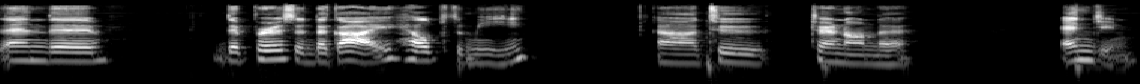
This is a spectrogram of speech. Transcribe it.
And the the person, the guy, helped me uh, to turn on the engine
